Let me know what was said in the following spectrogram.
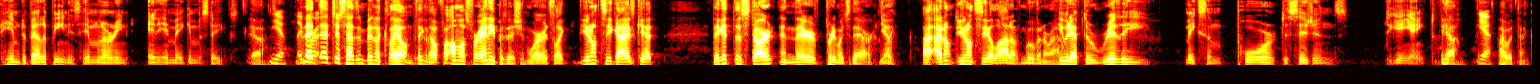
him developing is him learning and him making mistakes. Yeah. Yeah. And that, we're- that just hasn't been a Clay Helton thing, though, for almost for any position where it's like you don't see guys get, they get the start and they're pretty much there. Yeah. Like, I, I don't, you don't see a lot of moving around. He would have to really make some poor decisions to get yanked. yeah. Yeah. I would think.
